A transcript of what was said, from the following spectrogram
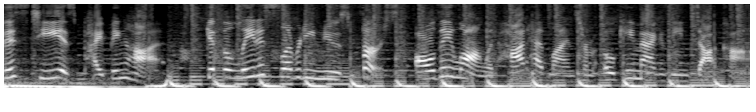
This tea is piping hot. Get the latest celebrity news first all day long with hot headlines from OKMagazine.com.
